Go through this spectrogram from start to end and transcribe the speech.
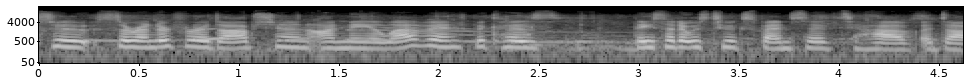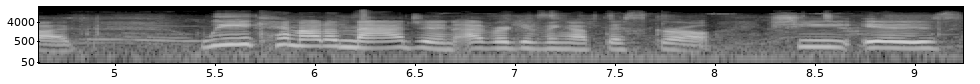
to surrender for adoption on May 11th because they said it was too expensive to have a dog. We cannot imagine ever giving up this girl. She is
